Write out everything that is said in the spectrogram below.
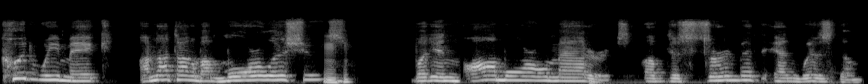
could we make, I'm not talking about moral issues, mm-hmm. but in all moral matters of discernment and wisdom,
